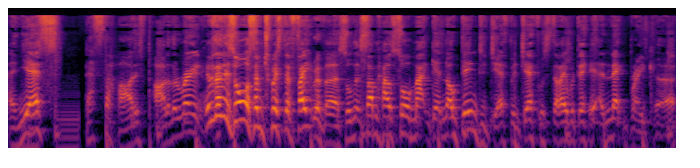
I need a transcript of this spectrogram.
and yes, that's the hardest part of the ring. It was then this awesome twist of fate reversal that somehow saw Matt get knocked into Jeff, but Jeff was still able to hit a neck breaker.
